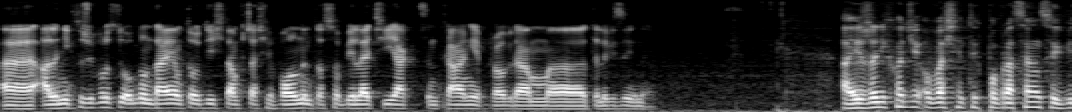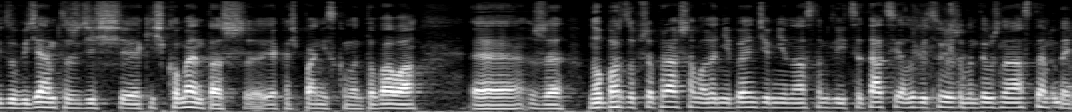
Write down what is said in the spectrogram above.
e, ale niektórzy po prostu oglądają to gdzieś tam w czasie wolnym, to sobie leci jak centralnie program e, telewizyjny. A jeżeli chodzi o właśnie tych powracających widzów, widziałem też gdzieś jakiś komentarz, jakaś pani skomentowała, że no bardzo przepraszam, ale nie będzie mnie na następnej licytacji, ale obiecuję, że będę już na następnej.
